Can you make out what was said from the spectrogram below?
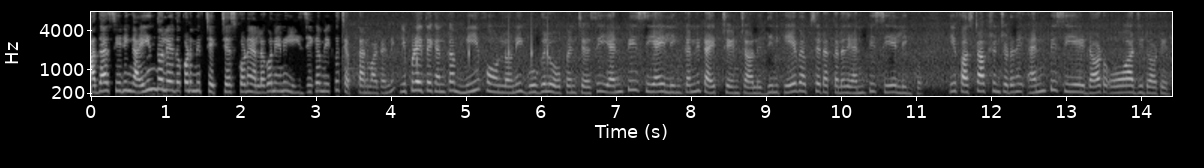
ఆధార్ సీడింగ్ అయిందో లేదో కూడా మీరు చెక్ చేసుకోవడం ఎలాగో నేను ఈజీగా మీకు చెప్తాను అనమాట అండి. ఇప్పుడైతే కనుక మీ ఫోన్లోని గూగుల్ ఓపెన్ చేసి ఎన్పిసిఐ లింక్ అని టైప్ చేయించాలి దీనికి ఏ వెబ్సైట్ అక్కర్లేదు ఎన్పిసిఐ లింక్. ఈ ఫస్ట్ ఆప్షన్ చూడండి NPCI dot ORG dot IN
